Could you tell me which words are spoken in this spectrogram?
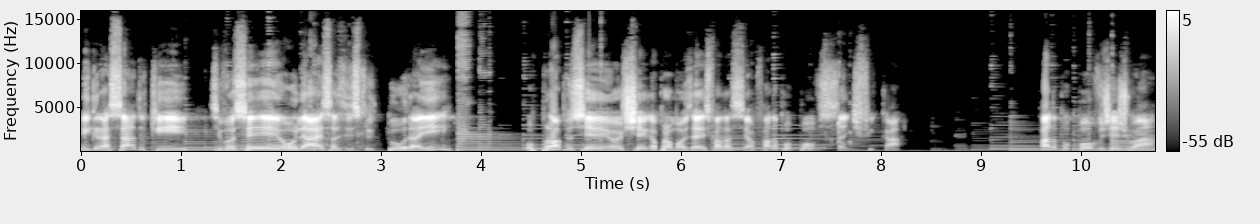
Engraçado que se você olhar essas escrituras aí, o próprio Senhor chega para Moisés e fala assim: ó, fala para o povo se santificar. Fala para o povo jejuar.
